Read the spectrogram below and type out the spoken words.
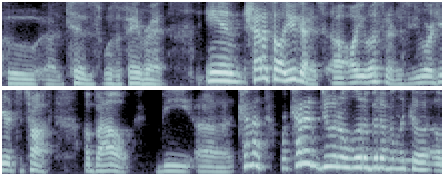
who uh, Tibbs was a favorite. And shout out to all you guys, uh, all you listeners. You are here to talk about the uh, kind of we're kind of doing a little bit of like a a,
